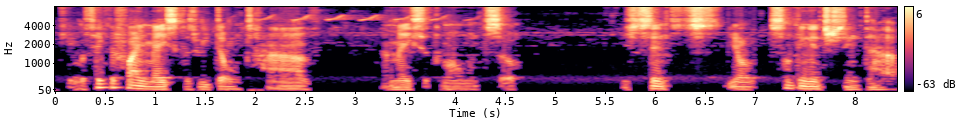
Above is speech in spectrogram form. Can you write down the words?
Okay, we'll take the fine mace because we don't have a mace at the moment. So, it's just, you know, something interesting to have.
